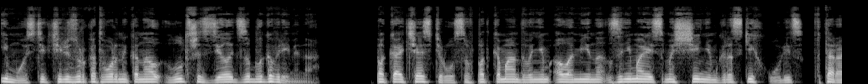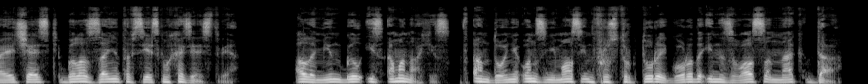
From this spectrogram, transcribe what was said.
и мостик через рукотворный канал лучше сделать заблаговременно. Пока часть русов под командованием Аламина занимались мощением городских улиц, вторая часть была занята в сельском хозяйстве. Аламин был из Аманахис. В Андоне он занимался инфраструктурой города и назывался Нагда.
